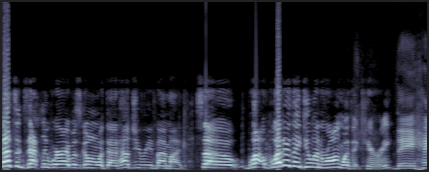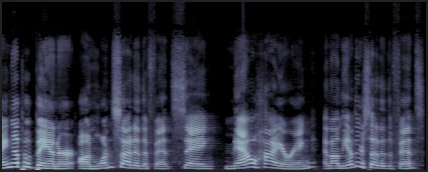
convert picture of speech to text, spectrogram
That's exactly where I was going with that. How'd you read my mind? So, what what are they doing wrong with it, Carrie? they hang up a banner on one side of the fence saying now hiring, and on the other side of the fence,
